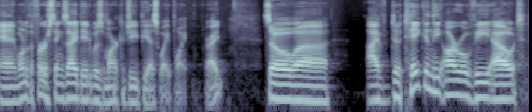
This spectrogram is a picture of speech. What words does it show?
And one of the first things I did was mark a GPS waypoint. Right, so. Uh, I've d- taken the ROV out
